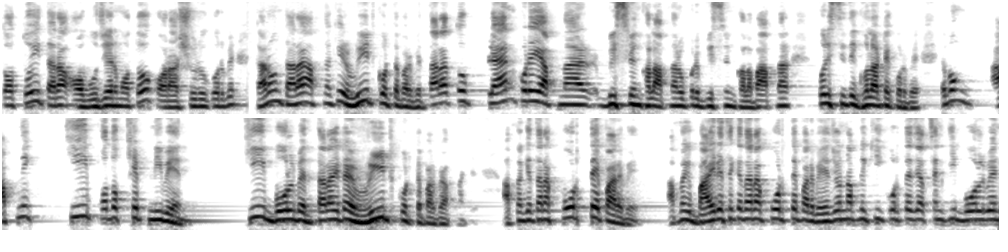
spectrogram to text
ততই তারা অবুঝের মতো করা শুরু করবে। কারণ তারা আপনাকে রিড করতে পারবে। তারা তো প্ল্যান করেই আপনার বিশৃঙ্খলা, আপনার উপরে বিশৃঙ্খলা বা আপনার পরিস্থিতি ঘোলাটে করবে। এবং আপনি কি পদক্ষেপ নিবেন, কি বলবেন, তারা এটা রিড করতে পারবে আপনাকে। আপনাকে তারা পড়তে পারবে। আপনাকে বাইরে থেকে তারা পড়তে পারবে। এজন্য আপনি কি করতে যাচ্ছেন, কি বলবেন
